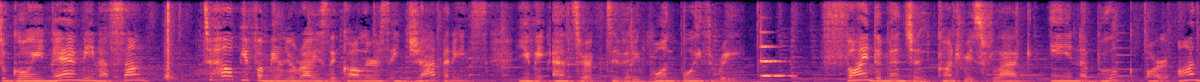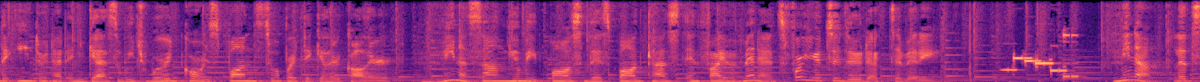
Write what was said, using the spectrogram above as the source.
Sugoi ne, minasan. To help you familiarize the colors in Japanese, you may answer activity 1.3. Find the mentioned country's flag in a book or on the internet and guess which word corresponds to a particular color. Minasan, you may pause this podcast in 5 minutes for you to do the activity. Mina, let's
